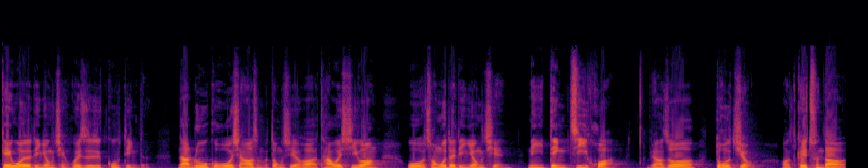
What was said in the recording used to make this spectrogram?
给我的零用钱会是固定的。那如果我想要什么东西的话，她会希望我从我的零用钱拟定计划，比方说多久哦可以存到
